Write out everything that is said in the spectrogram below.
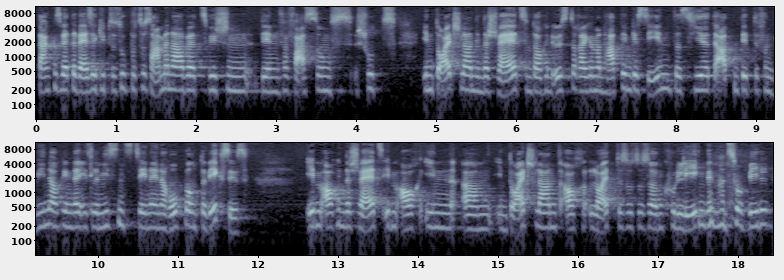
dankenswerterweise gibt es eine super Zusammenarbeit zwischen dem Verfassungsschutz in Deutschland, in der Schweiz und auch in Österreich. Und man hat eben gesehen, dass hier der Attentäter von Wien auch in der Islamistenszene in Europa unterwegs ist eben auch in der Schweiz, eben auch in, ähm, in Deutschland, auch Leute sozusagen, Kollegen, wenn man so will,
